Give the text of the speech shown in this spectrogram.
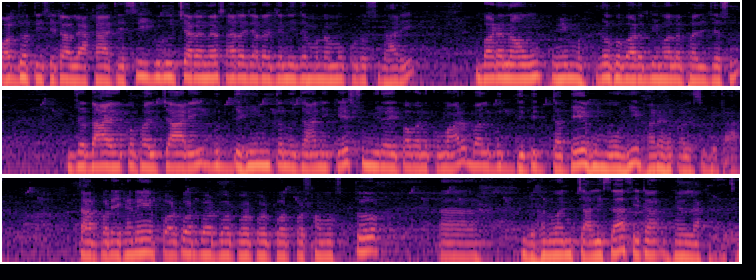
পদ্ধতি সেটাও লেখা আছে। শ্রী গুরু চরণ সরজর জনি যেমন মুকুর সুধারি বড়নাউ ভীম রঘুবর বিমল ফল যশু जो दायक फल चारी बुद्धिहीन तनु जानिके सुमिरय पवन কুমার বল বুদ্ধি বিদ্যা দেহু মোহি হরহ কলস বিকার তারপরে এখানে পরপর পরপর পরপর পরপর সমস্ত আহ, যে হনুমান চালিসা সেটা এখানে লেখা আছে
